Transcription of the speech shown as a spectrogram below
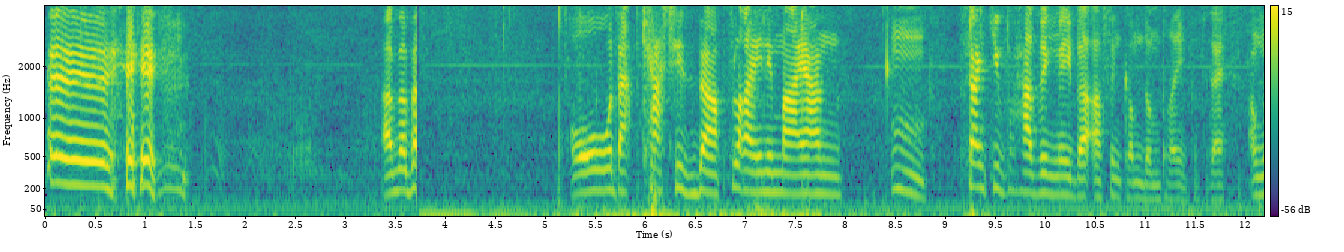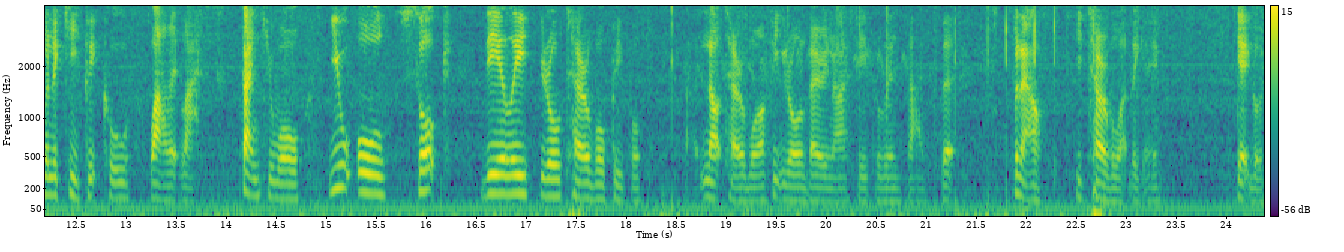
Hey. I'm about. Oh, that cash is now flying in my hands. Mmm. Thank you for having me, but I think I'm done playing for today. I'm going to keep it cool while it lasts. Thank you all. You all suck dearly. You're all terrible people. Uh, not terrible. I think you're all very nice people inside. But for now, you're terrible at the game. Get good.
